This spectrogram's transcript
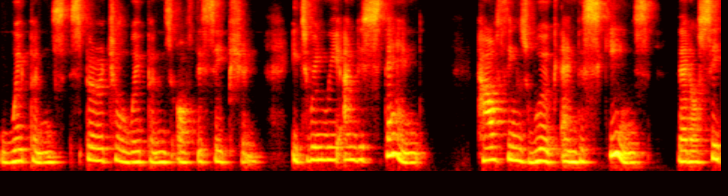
weapons, spiritual weapons of deception. It's when we understand how things work and the schemes that are set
